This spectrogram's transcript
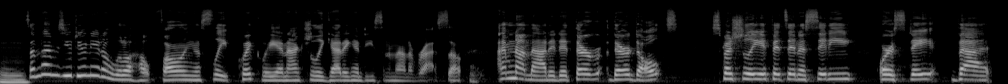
Mm. sometimes you do need a little help falling asleep quickly and actually getting a decent amount of rest. So I'm not mad at it. They're they're adults, especially if it's in a city or a state that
